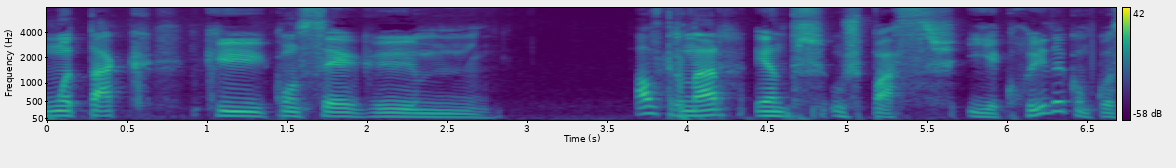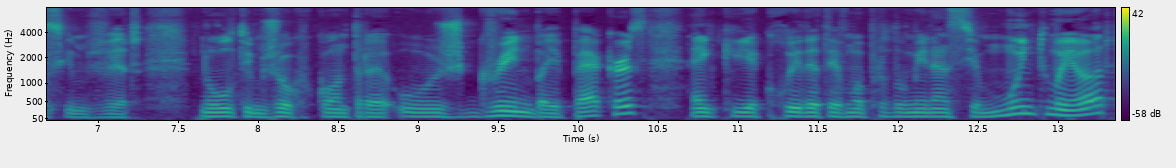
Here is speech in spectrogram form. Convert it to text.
um ataque que consegue hum, alternar entre os passes e a corrida, como conseguimos ver no último jogo contra os Green Bay Packers, em que a corrida teve uma predominância muito maior,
